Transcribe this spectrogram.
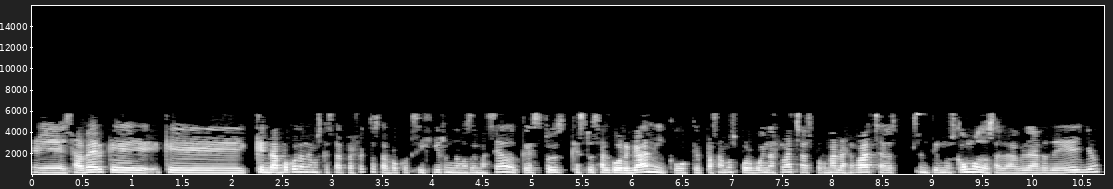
eh, saber que, que, que, tampoco tenemos que estar perfectos, tampoco exigirnos demasiado, que esto, es, que esto es algo orgánico, que pasamos por buenas rachas, por malas rachas, sentirnos cómodos al hablar de ello.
